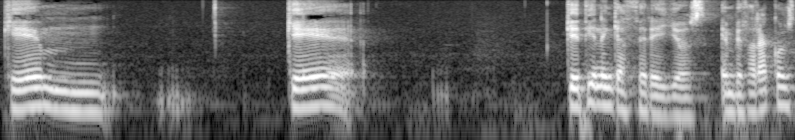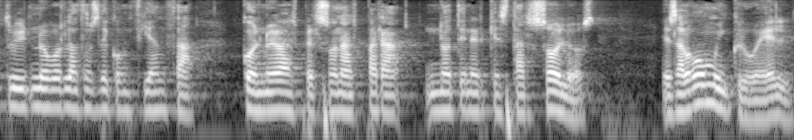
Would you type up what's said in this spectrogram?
¿qué, mm, qué, ¿qué tienen que hacer ellos? ¿Empezar a construir nuevos lazos de confianza con nuevas personas para no tener que estar solos? Es algo muy cruel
